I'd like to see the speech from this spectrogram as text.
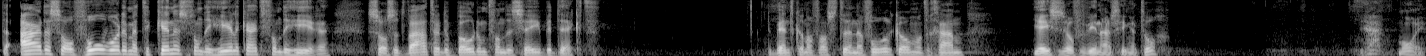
de aarde zal vol worden met de kennis van de heerlijkheid van de Heere, zoals het water de bodem van de zee bedekt. De band kan alvast eh, naar voren komen, want we gaan Jezus overwinnaar zingen, toch? Ja, mooi.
